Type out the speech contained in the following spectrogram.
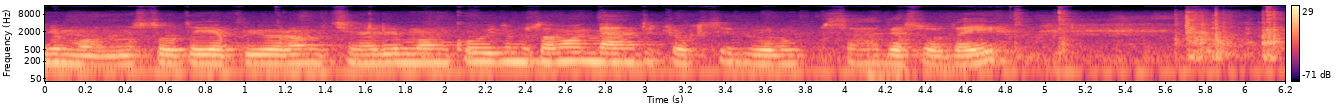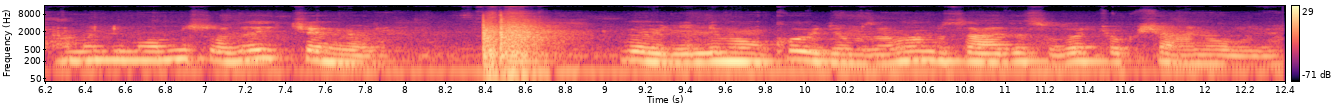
Limonlu soda yapıyorum. İçine limon koyduğum zaman ben de çok seviyorum sade sodayı. Ama limonlu soda içemiyorum. Böyle limon koyduğum zaman bu sade soda çok şahane oluyor.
